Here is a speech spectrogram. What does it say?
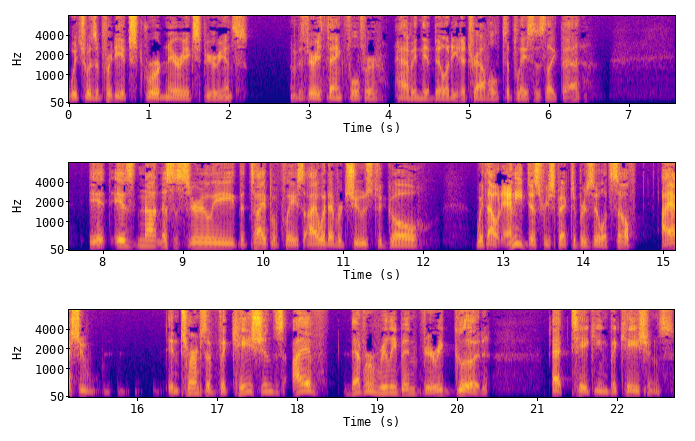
which was a pretty extraordinary experience. I was very thankful for having the ability to travel to places like that. It is not necessarily the type of place I would ever choose to go without any disrespect to Brazil itself. I actually, in terms of vacations, I've never really been very good at taking vacations.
